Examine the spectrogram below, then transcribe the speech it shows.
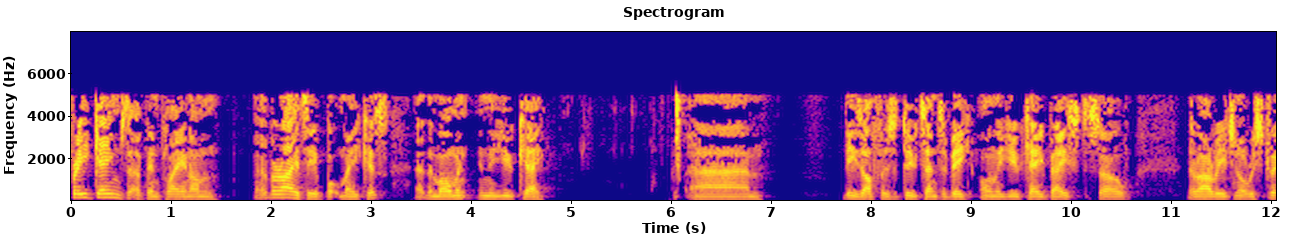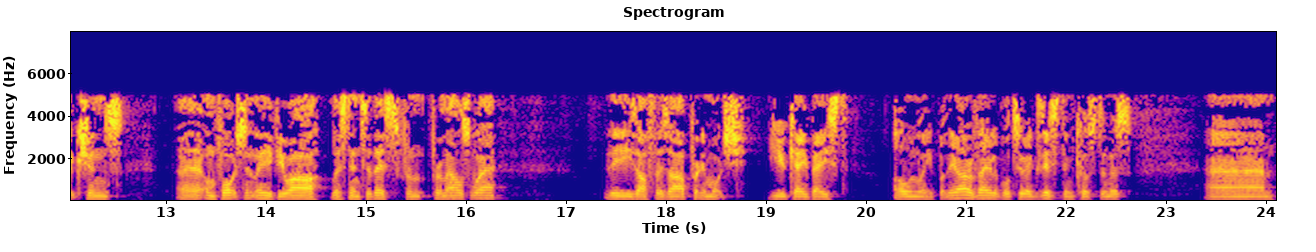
free games that I've been playing on a variety of bookmakers at the moment in the UK. Um, these offers do tend to be only UK based, so there are regional restrictions. Uh, unfortunately, if you are listening to this from, elsewhere, these offers are pretty much UK based only, but they are available to existing customers. Um,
